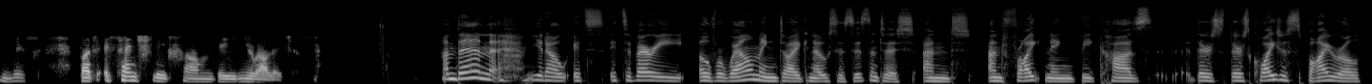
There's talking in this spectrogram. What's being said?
in this, but essentially from the neurologist. And then, you know, it's it's a very overwhelming diagnosis, isn't it? And and frightening because there's there's quite a spiral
